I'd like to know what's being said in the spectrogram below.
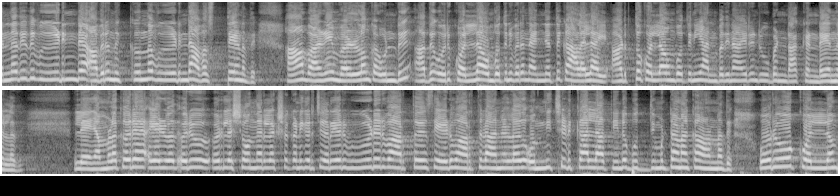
എന്നത് ഇത് വീടിന്റെ അവർ നിൽക്കുന്ന വീടിന്റെ അവസ്ഥയാണിത്. ആ മഴയും വെള്ളം ഉണ്ട്. അത് ഒരു കൊല്ലാവുമ്പോഴത്തേന് ഇവരെ നെഞ്ഞത്ത് കളലായി. അടുത്ത കൊല്ലാവുമ്പോഴത്തേന് ഈ അൻപതിനായിരം രൂപ ഉണ്ടാക്കണ്ടേ എന്നുള്ളത്. അല്ലേ നമ്മളൊക്കെ ഒരു എഴുപത് ഒരു ഒരു ലക്ഷം ഒന്നര ലക്ഷം ഉണ്ടെങ്കിൽ ഒരു ചെറിയൊരു വീട് ഒരു വാർത്ത് സൈഡ് വാർത്തിടാനുള്ളത് ഒന്നിച്ചെടുക്കാനില്ലാത്തതിന്റെ ബുദ്ധിമുട്ടാണ് കാണുന്നത്. ഓരോ കൊല്ലം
